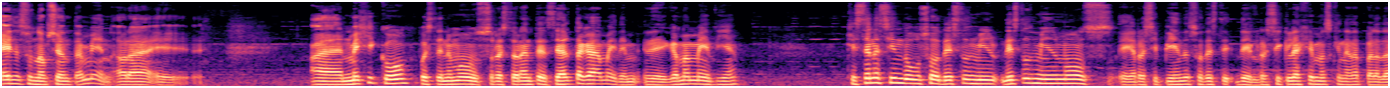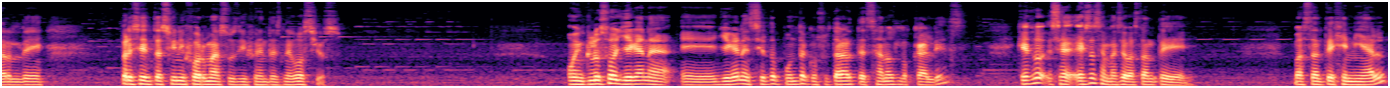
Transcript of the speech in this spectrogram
Esa es una opción también. Ahora, eh, en México, pues tenemos restaurantes de alta gama y de, gama media que están haciendo uso de estos, de estos mismos eh, recipientes o de este, del reciclaje más que nada para darle presentación y forma a sus diferentes negocios. O incluso llegan a, eh, llegan en cierto punto a consultar artesanos locales. Que eso, eso se me hace bastante, bastante genial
